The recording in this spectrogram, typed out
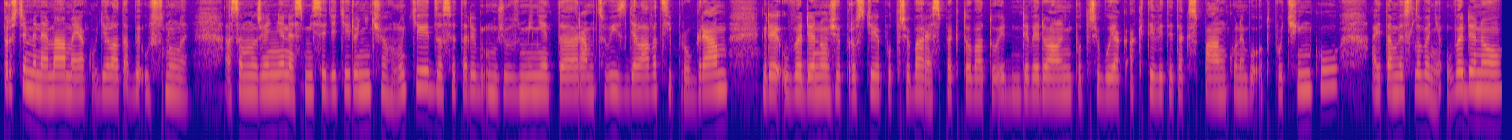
prostě my nemáme, jak udělat, aby usnuli. A samozřejmě nesmí se děti do ničeho nutit. Zase tady můžu zmínit eh, rámcový vzdělávací program, kde je uvedeno, že prostě je potřeba respektovat tu individuální potřebu jak aktivity, tak spánku nebo odpočinku. A je tam vysloveně uvedeno,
